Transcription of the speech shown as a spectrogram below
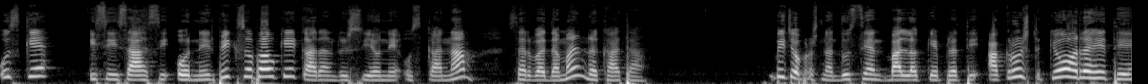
उसके इसी साहसी और निर्भीक स्वभाव के कारण ऋषियों ने उसका नाम सर्वदमन रखा था। बीजो प्रश्न दुष्यंत बालक के प्रति आकृष्ट क्यों रहे थे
